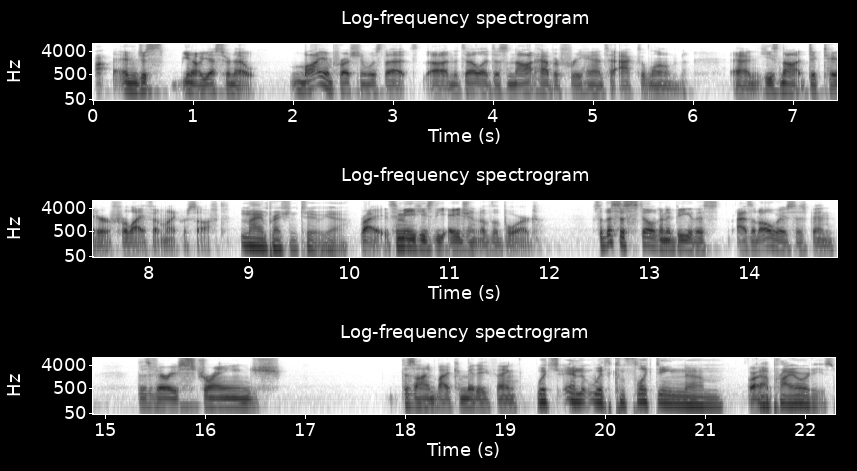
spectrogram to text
Uh, and just you know, yes or no. My impression was that uh, Nadella does not have a free hand to act alone, and he's not dictator for life at Microsoft. My impression too. Yeah. Right. To me, he's the agent of the board. So this is still going to be this, as it always has been, this very strange, designed by committee thing. Which and with conflicting um, Right. uh, priorities.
